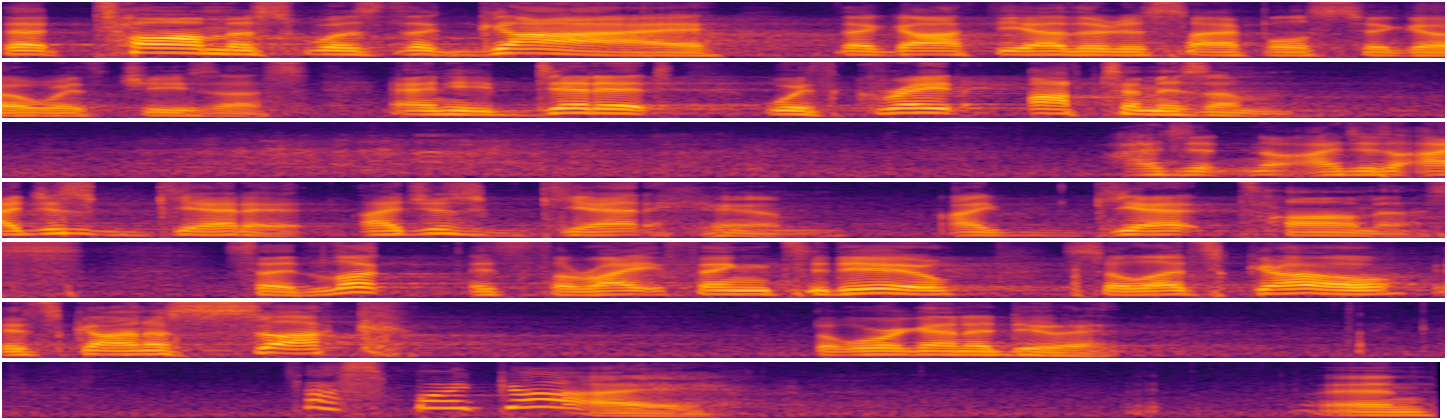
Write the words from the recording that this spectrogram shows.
that Thomas was the guy that got the other disciples to go with Jesus. And he did it with great optimism. I just, no, I just, I just get it. I just get him. I get Thomas. Said, look, it's the right thing to do, so let's go. It's gonna suck, but we're gonna do it. That's my guy. And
